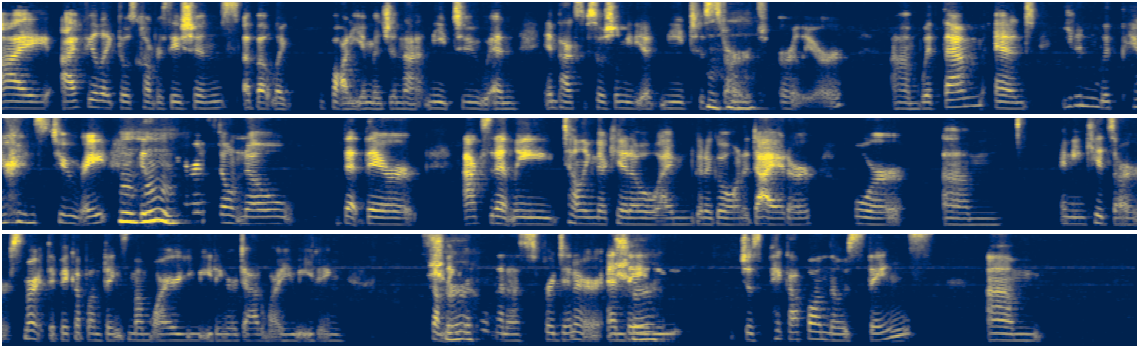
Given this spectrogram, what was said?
i i feel like those conversations about like body image and that need to and impacts of social media need to mm-hmm. start mm-hmm. earlier um, with them and even with parents too right because mm-hmm. parents don't know that they're accidentally telling their kid oh i'm going to go on a diet or or um, I mean, kids are smart. They pick up on things. Mom, why are you eating? Or dad, why are you eating something sure. different than us for dinner? And sure. they just pick up on those things. Um,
